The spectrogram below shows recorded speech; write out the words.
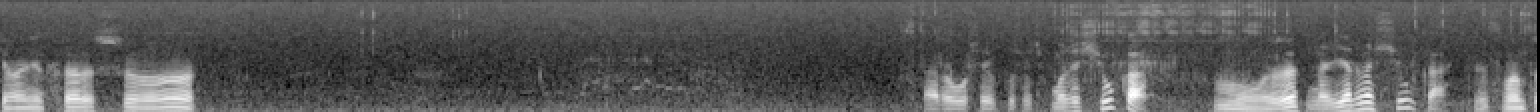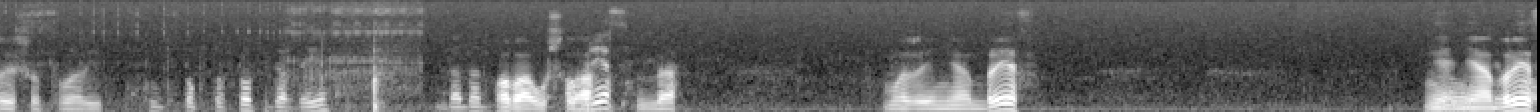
Тянет хорошо. Хороший кусочек. Может щука? Может. Наверное, щука. Ты смотри, что творит. Стоп, стоп, стоп, подожди. Да-да. Опа, ушла. Обрез? Да. Может и не обрез. Не, не обрез,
